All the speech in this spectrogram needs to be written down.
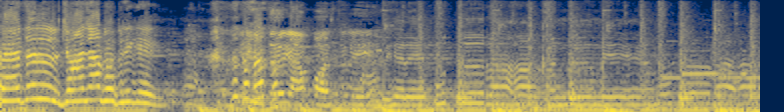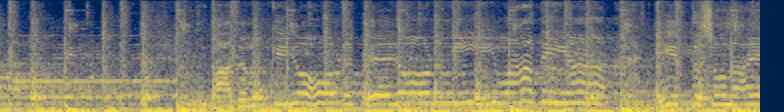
पैदल जहाँ जहाँ भभरी गए तो यहाँ पहुँच तो गए मेरे उत्तराखंड में बादलों की ओर के ओढ़नी वादियाँ गीत सुनाए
